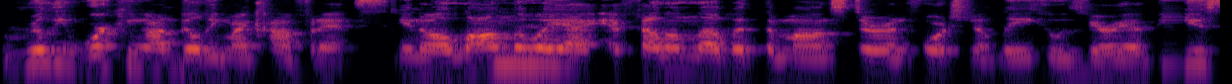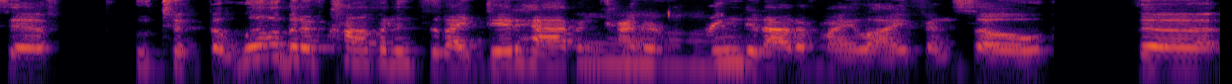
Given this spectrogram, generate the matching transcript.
really working on building my confidence. You know, along mm-hmm. the way. I, I, fell in love with the monster, unfortunately, who was very abusive, who took the little bit of confidence that I did have and yeah. kind of bringed it out of my life. And so the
